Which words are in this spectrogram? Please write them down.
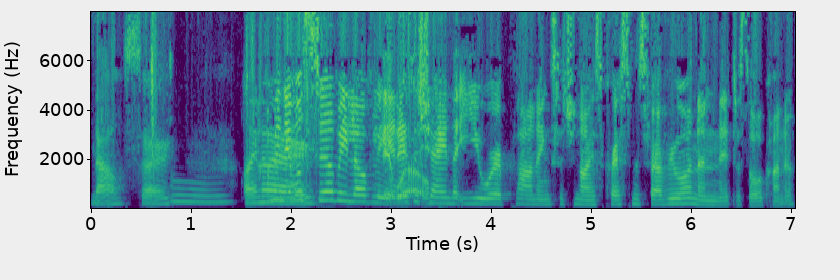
now. So I know. I mean, it will still be lovely. It it is a shame that you were planning such a nice Christmas for everyone and it just all kind of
